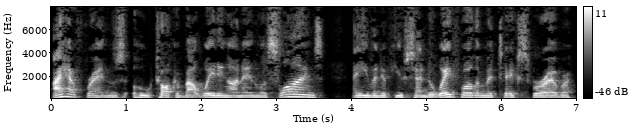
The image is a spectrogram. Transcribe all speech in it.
I have friends who talk about waiting on endless lines, and even if you send away for them, it takes forever.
